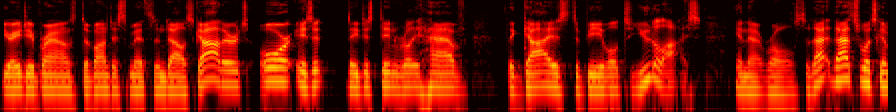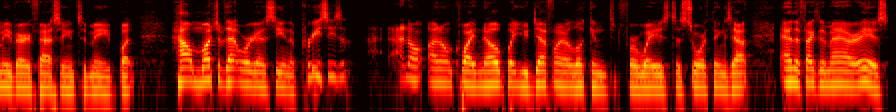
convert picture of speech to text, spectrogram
your AJ Browns, DeVonta Smiths, and Dallas Goedert's, or is it they just didn't really have the guys to be able to utilize in that role? So that that's what's going to be very fascinating to me. But how much of that we're going to see in the preseason, I- don't I don't quite know. But you definitely are looking for ways to sort things out. And the fact of the matter is,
